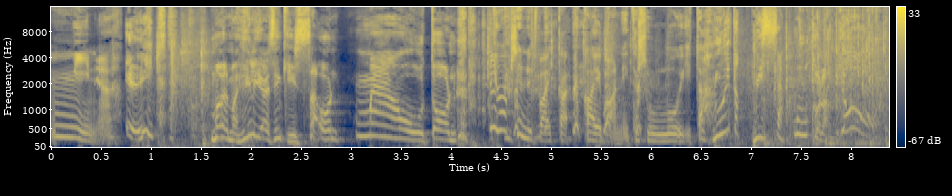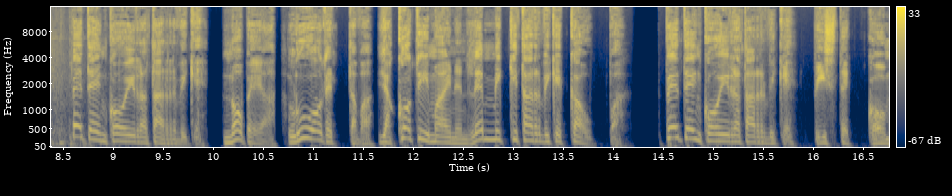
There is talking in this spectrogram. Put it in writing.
minä. Ei. Maailman hiljaisin kissa on mauton. Juokse nyt vaikka kaivaa niitä sun luita. Luita? Missä? Ulkona? Joo. Peten koiratarvike. Nopea, luotettava ja kotimainen lemmikkitarvikekauppa. Petenkoiratarvike.com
